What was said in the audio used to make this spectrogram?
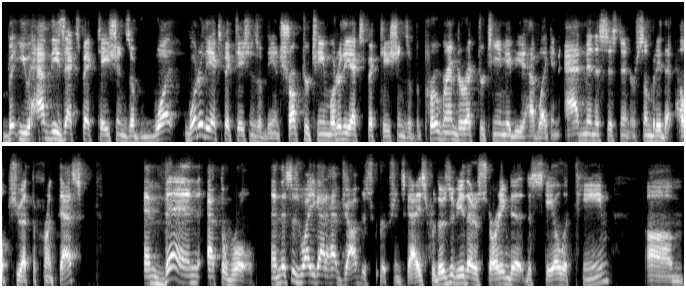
but you have these expectations of what what are the expectations of the instructor team what are the expectations of the program director team maybe you have like an admin assistant or somebody that helps you at the front desk and then at the role and this is why you got to have job descriptions guys for those of you that are starting to, to scale a team um,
